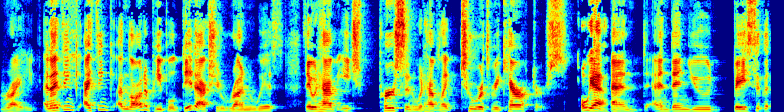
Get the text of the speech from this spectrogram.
Right. And I think I think a lot of people did actually run with they would have each person would have like two or three characters. Oh yeah. And and then you'd basically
